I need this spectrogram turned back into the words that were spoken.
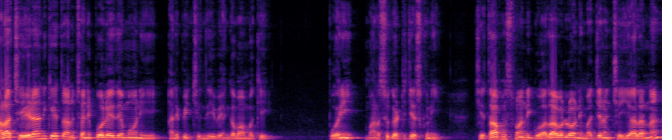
అలా చేయడానికే తాను చనిపోలేదేమో అని అనిపించింది వెంగమాంబకి పోని మనసు గట్టి చేసుకుని చితాభస్మాన్ని గోదావరిలో నిమజ్జనం చెయ్యాలన్నా?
